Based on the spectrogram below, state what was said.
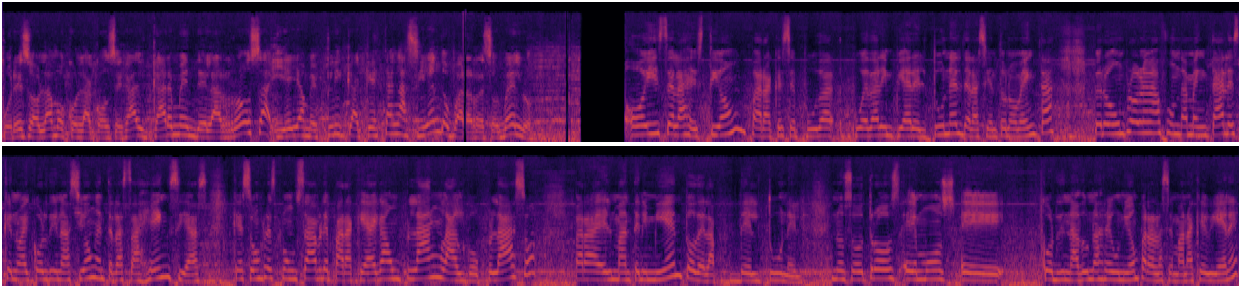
Por eso hablamos con la concejal Carmen de la Rosa y ella me explica qué están haciendo para resolverlo. Hoy hice la gestión para que se pueda, pueda limpiar el túnel de la 190, pero un problema fundamental es que no hay coordinación entre las agencias que son responsables para que haga un plan largo plazo para el mantenimiento de del túnel. Nosotros hemos eh, coordinado una reunión para la semana que viene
